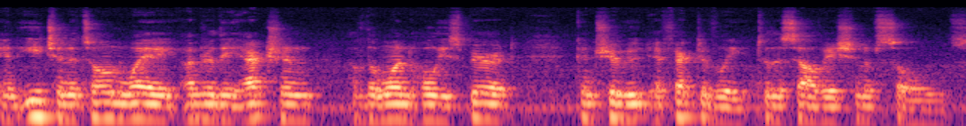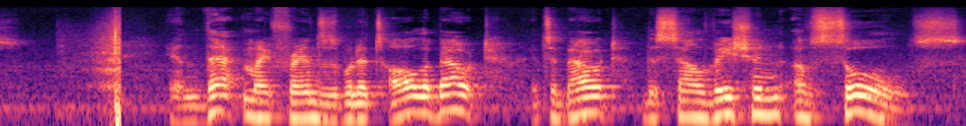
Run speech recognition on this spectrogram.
and each in its own way, under the action of the one Holy Spirit, contribute effectively to the salvation of souls. And that, my friends, is what it's all about. It's about the salvation of souls.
